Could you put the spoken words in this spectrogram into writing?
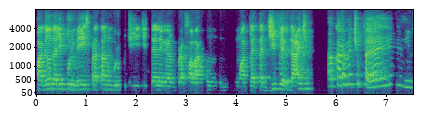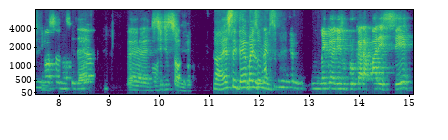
pagando ali por mês para estar tá num grupo de, de Telegram para falar com um atleta de verdade, aí o cara mete o pé e, e nossa, nossa ideia é, se dissolve. Não, essa ideia é mais ou menos. Um mecanismo para o cara aparecer,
